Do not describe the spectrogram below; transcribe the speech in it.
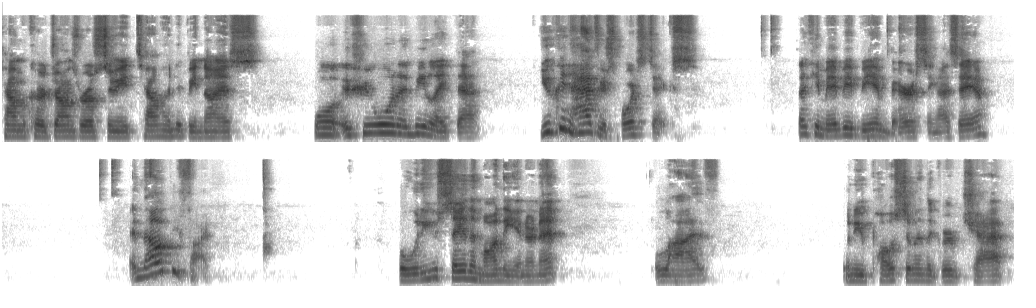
Cal McCur, John's roasting me. Tell him to be nice. Well, if you want to be like that, you can have your sports takes. That can maybe be embarrassing, Isaiah. And that would be fine. But when you say them on the internet, live, when you post them in the group chat,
